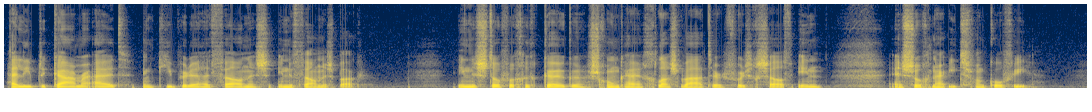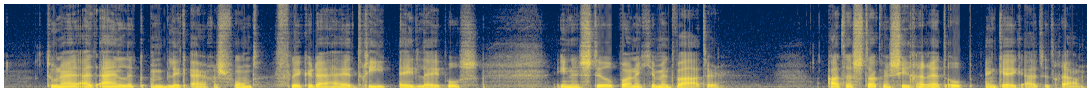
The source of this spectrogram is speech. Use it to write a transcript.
Hij liep de kamer uit en kieperde het vuilnis in de vuilnisbak. In de stoffige keuken schonk hij een glas water voor zichzelf in en zocht naar iets van koffie. Toen hij uiteindelijk een blik ergens vond, flikkerde hij drie eetlepels in een stil pannetje met water. Atta stak een sigaret op en keek uit het raam.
